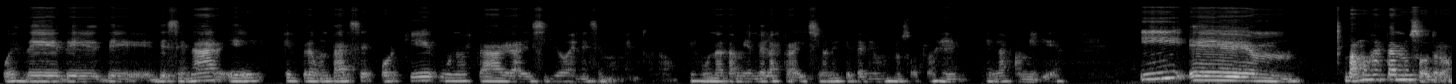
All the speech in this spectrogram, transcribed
pues de, de, cenar, es el preguntarse por qué uno está agradecido en ese momento. ¿no? Es una también de las tradiciones que tenemos nosotros en, en la familia. Y em, vamos a estar nosotros,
